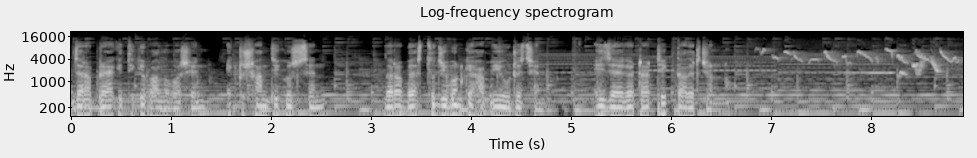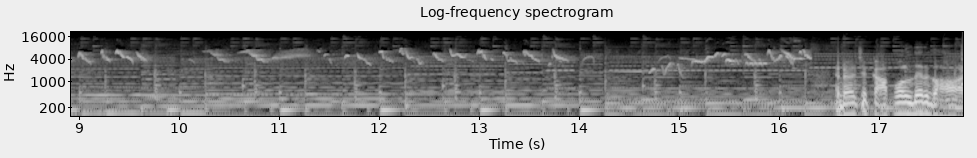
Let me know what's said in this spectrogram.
যারা প্রকৃতিকে ভালোবাসেন, একটু শান্তি খুঁজছেন, যারা ব্যস্ত জীবনকে হাঁপিয়ে উঠেছেন, এই জায়গাটা ঠিক তাদের জন্য। এটা হচ্ছে কাপলদের ঘর।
